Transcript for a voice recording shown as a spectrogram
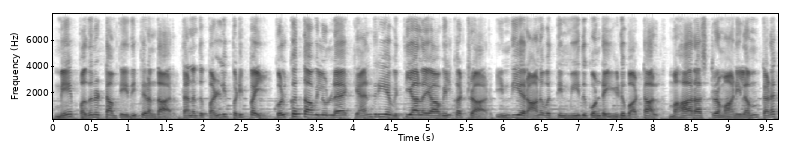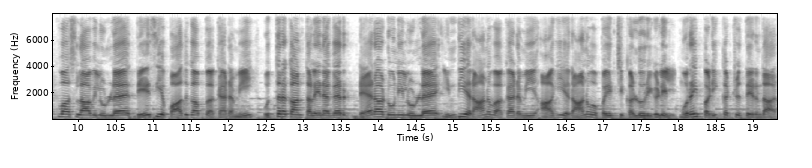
மே பதினெட்டாம் தேதி பிறந்தார். தனது பள்ளி படிப்பை கொல்கத்தாவில் உள்ள கேந்திரிய வித்யாலயாவில் கற்றார். இந்திய ராணுவத்தின் மீது கொண்ட ஈடுபாட்டால் மகாராஷ்டிர மாநிலம் கடக்வாஸ்லாவில் உள்ள தேசிய பாதுகாப்பு அகாடமி உத்தரகாண்ட் தலைநகர் டேராடூனில் உள்ள இந்திய ராணுவ அகாடமி ஆகிய ராணுவ பயிற்சி கல்லூரிகளில் முறைப்படி கற்றுத் தேர்ந்தார்.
